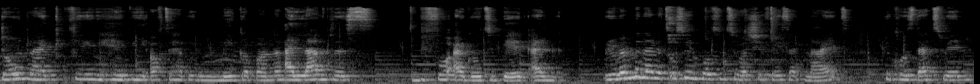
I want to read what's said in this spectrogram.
don't like feeling heavy after having makeup on. I love this before I go to bed. And remember that it's also important to wash your face at night because that's when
